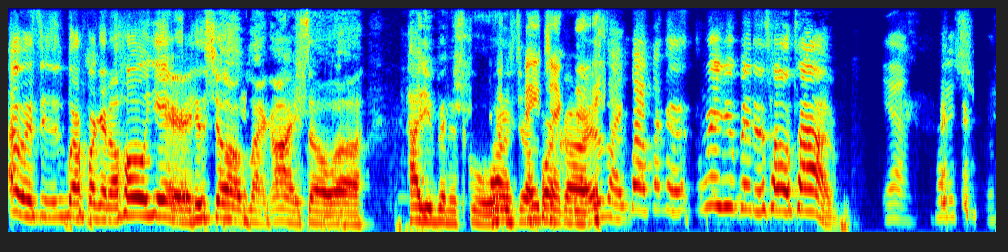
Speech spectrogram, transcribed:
I was see this motherfucker the whole year. He'll show up like, all right, so uh how you been in school? Here's your report card. day. It's like, motherfucker, where you been this whole time? Yeah, that is true.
